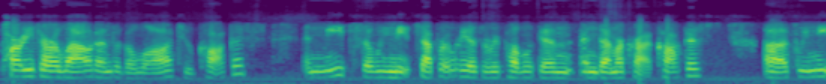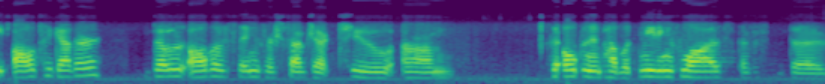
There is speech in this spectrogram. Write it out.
parties are allowed under the law to caucus and meet, so we meet separately as a Republican and Democrat caucus. Uh, if we meet all together, those, all those things are subject to um, the open and public meetings laws, the the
